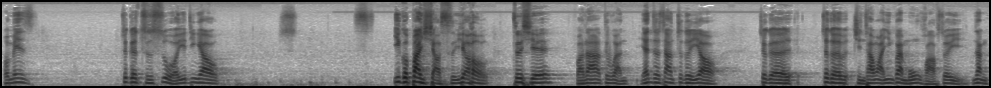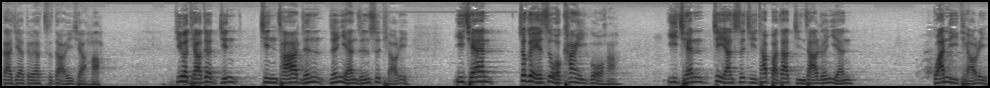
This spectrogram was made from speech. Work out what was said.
我们。这个指示我一定要一个半小时，要这些把它读完。原则上，这个要这个这个警察网应该模法，所以让大家都要知道一下哈。第二条叫警警察人人员人事条例，以前这个也是我抗议过哈。以前戒严时期，他把他警察人员管理条例，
